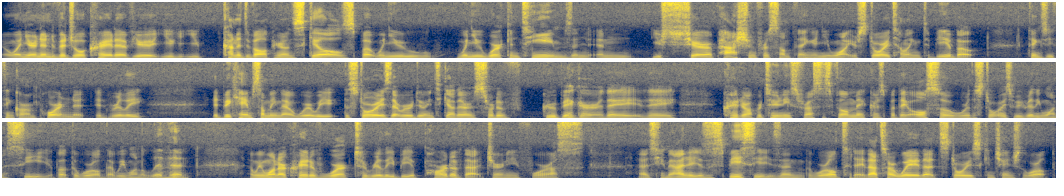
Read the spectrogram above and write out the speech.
When you're an individual creative, you, you, you kind of develop your own skills, but when you, when you work in teams and, and you share a passion for something and you want your storytelling to be about things you think are important, it, it really, it became something that where we, the stories that we were doing together sort of grew bigger. They, they created opportunities for us as filmmakers, but they also were the stories we really want to see about the world that we want to live in. And we want our creative work to really be a part of that journey for us as humanity, as a species, and the world today. That's our way that stories can change the world.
